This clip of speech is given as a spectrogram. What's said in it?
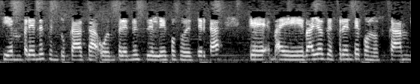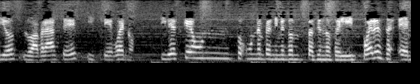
si emprendes en tu casa o emprendes de lejos o de cerca, que eh, vayas de frente con los cambios, lo abraces y que, bueno, si ves que un, un emprendimiento no te está haciendo feliz, puedes eh,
